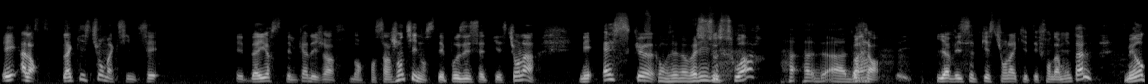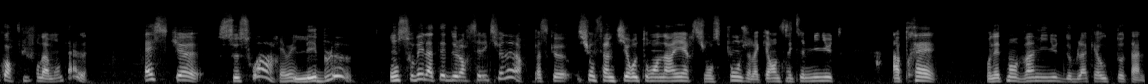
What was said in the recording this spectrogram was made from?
Et alors, la question, Maxime, c'est et d'ailleurs c'était le cas déjà dans France-Argentine, on s'était posé cette question-là. Mais est-ce que ce soir, alors, il y avait cette question-là qui était fondamentale, mais encore plus fondamentale. Est-ce que ce soir, eh les Bleus ont sauvé la tête de leur sélectionneur? Parce que si on fait un petit retour en arrière, si on se plonge à la 45e minute, après, honnêtement, 20 minutes de blackout total,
